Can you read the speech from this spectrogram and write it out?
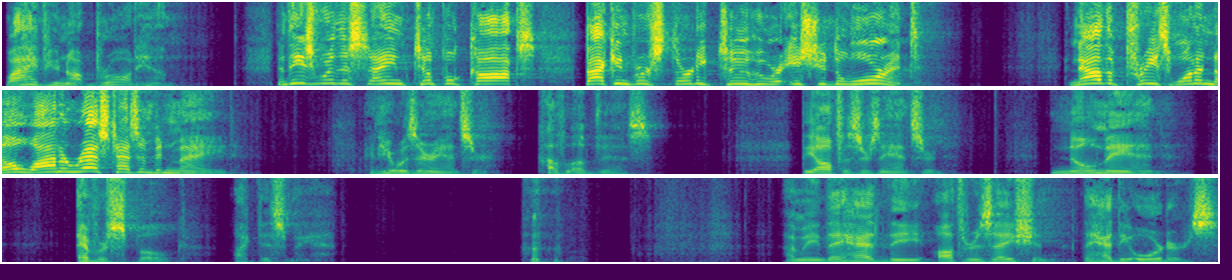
Why have you not brought him? Now, these were the same temple cops back in verse 32 who were issued the warrant. Now the priests want to know why an arrest hasn't been made. And here was their answer. I love this. The officers answered, No man ever spoke like this man. I mean, they had the authorization, they had the orders,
